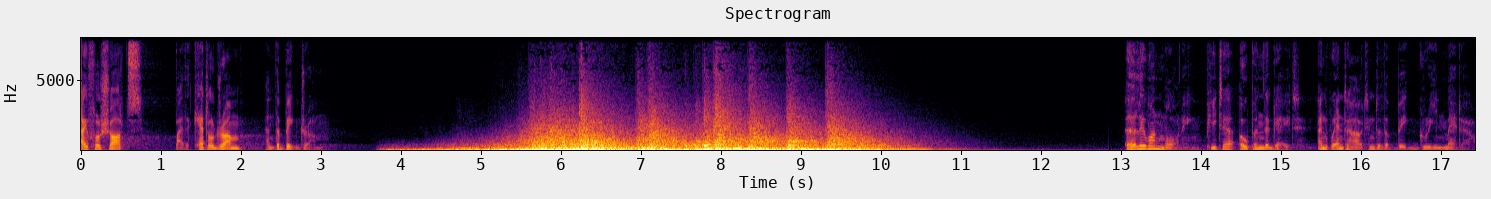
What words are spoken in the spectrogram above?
Rifle shots by the kettle drum and the big drum. Early one morning, Peter opened the gate and went out into the big green meadow.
